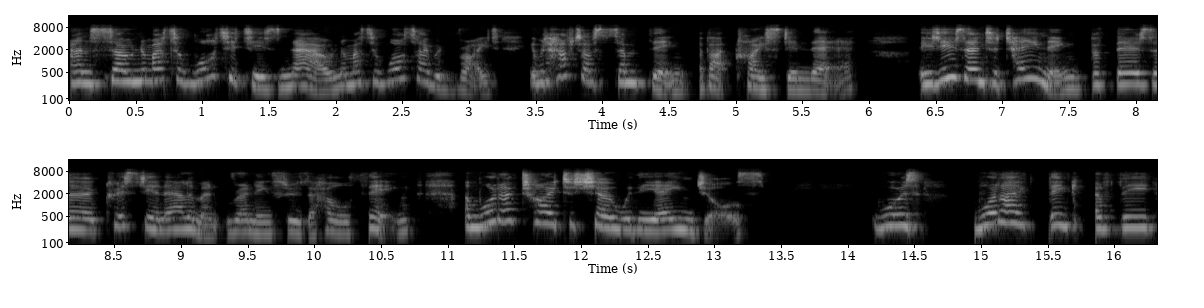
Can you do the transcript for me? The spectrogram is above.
And so, no matter what it is now, no matter what I would write, it would have to have something about Christ in there. It is entertaining, but there's a Christian element running through the whole thing. And what I've tried to show with the angels was what I think of the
